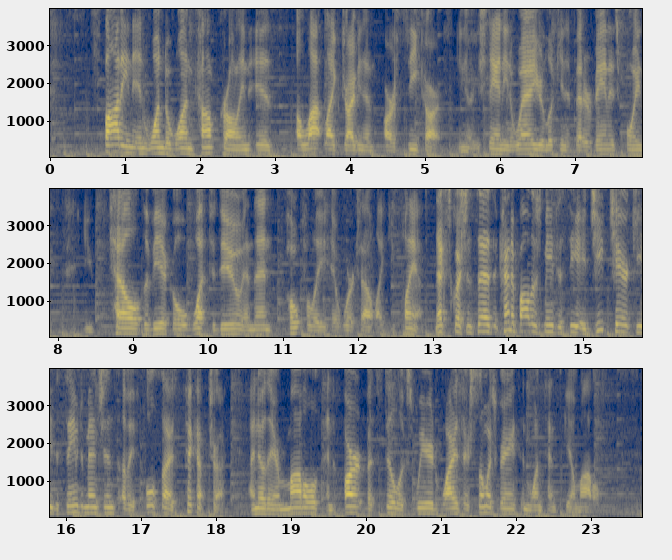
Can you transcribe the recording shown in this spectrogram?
spotting in one-to-one comp crawling is a lot like driving an RC car. You know, you're standing away, you're looking at better vantage points, you tell the vehicle what to do, and then hopefully it works out like you planned. Next question says, it kind of bothers me to see a Jeep Cherokee the same dimensions of a full-size pickup truck. I know they are models and art, but still looks weird. Why is there so much variance in 110 scale models?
